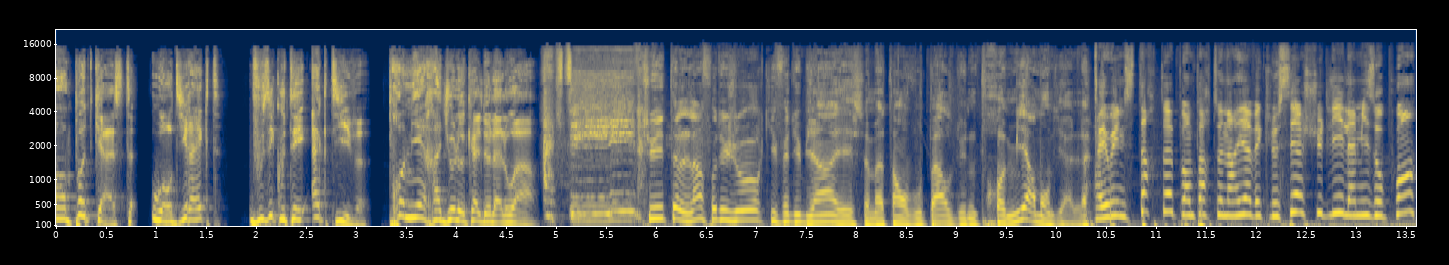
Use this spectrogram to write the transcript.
En podcast ou en direct, vous écoutez Active, première radio locale de la Loire. De Suite, l'info du jour qui fait du bien et ce matin on vous parle d'une première mondiale. Et oui, une start-up en partenariat avec le CHU de Lille a mis au point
